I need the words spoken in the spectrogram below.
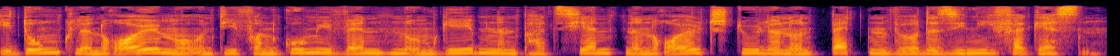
die dunklen Räume und die von Gummiwänden umgebenen Patienten in Rollstühlen und Betten würde sie nie vergessen.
